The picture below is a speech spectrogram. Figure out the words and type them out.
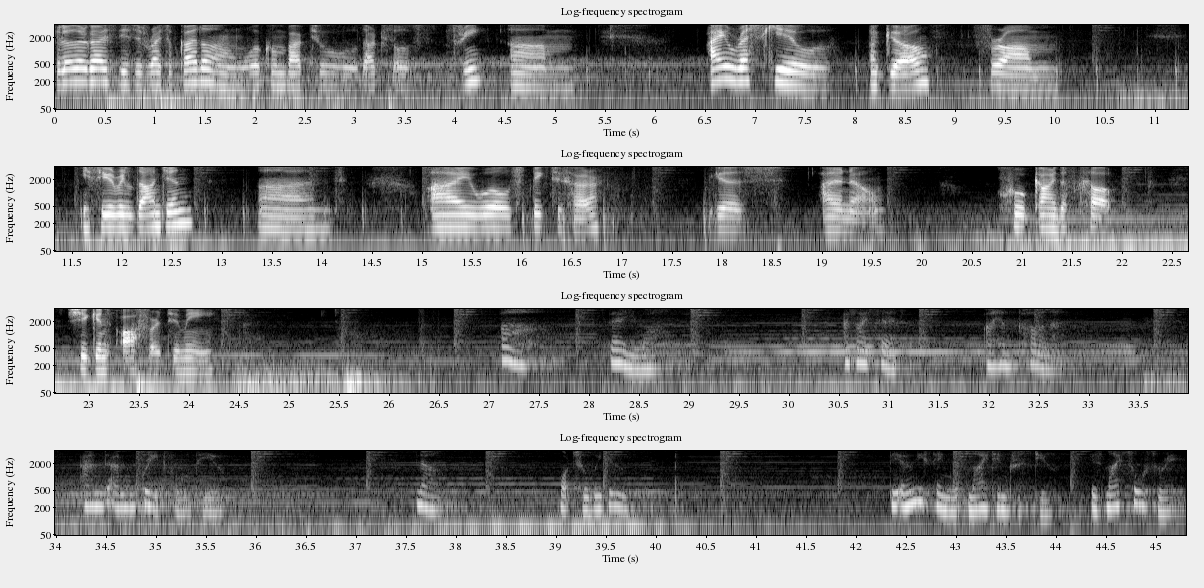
Hello there guys, this is Ryse of Kylo and welcome back to Dark Souls 3. Um, I rescue a girl from Irithyll Dungeon and I will speak to her because I don't know who kind of help she can offer to me. Ah, there you are. As I said, I am Karla, and am grateful to you. Now, what shall we do? The only thing that might interest you is my sorcery.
